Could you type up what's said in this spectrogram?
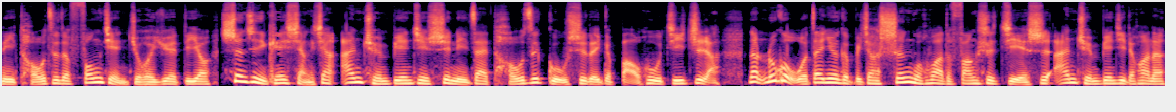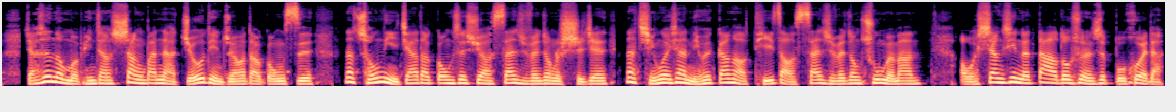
你投资的风险就会越低哦。甚至你可以想象，安全边境是你在投资股市的一个保护机制啊。那如果我再用一个比较生活化的方方式解释安全边际的话呢？假设呢我们平常上班呢九点钟要到公司，那从你家到公司需要三十分钟的时间，那请问一下，你会刚好提早三十分钟出门吗？哦，我相信呢大多数人是不会的，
